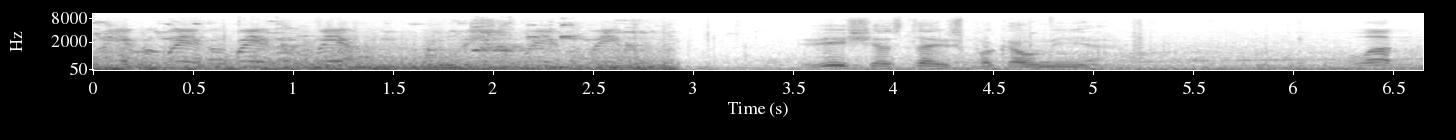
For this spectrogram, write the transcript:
Поехал, поехал, поехал, поехал. Поехал, поехал, поехал. Вещи оставишь пока у меня. Ладно.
